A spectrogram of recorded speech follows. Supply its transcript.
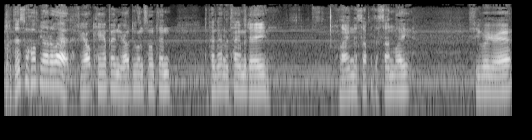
But this will help you out a lot. If you're out camping, you're out doing something, depending on the time of day, line this up with the sunlight, see where you're at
